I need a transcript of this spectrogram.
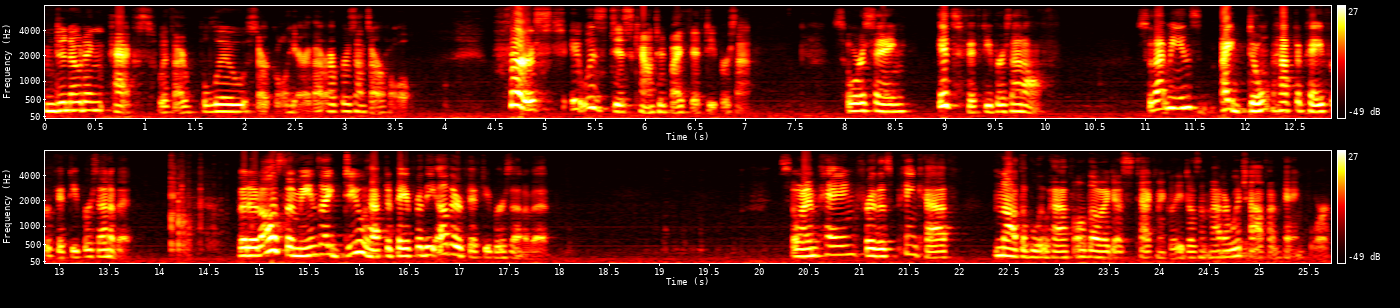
I'm denoting X with our blue circle here. That represents our whole. First, it was discounted by 50%. So we're saying it's 50% off. So that means I don't have to pay for 50% of it. But it also means I do have to pay for the other 50% of it. So I'm paying for this pink half, not the blue half, although I guess technically it doesn't matter which half I'm paying for.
